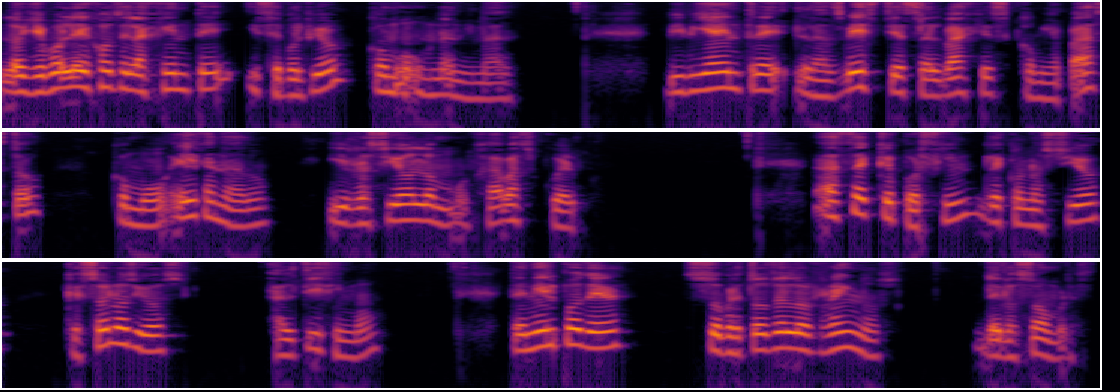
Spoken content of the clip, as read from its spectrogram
Lo llevó lejos de la gente y se volvió como un animal. Vivía entre las bestias salvajes, comía pasto como el ganado, y rocío lo mojaba su cuerpo. Hasta que por fin reconoció que solo Dios, Altísimo, tenía el poder sobre todos los reinos de los hombres.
